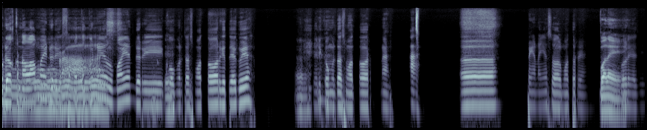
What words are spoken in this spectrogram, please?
udah kenal lama ya dari sama keras. Teguh nih lumayan dari Iya. komunitas motor gitu ya gue ya. Eh. Dari komunitas motor. Nah, Ah. eh pengen nanya soal motornya. Boleh. Boleh gak sih?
